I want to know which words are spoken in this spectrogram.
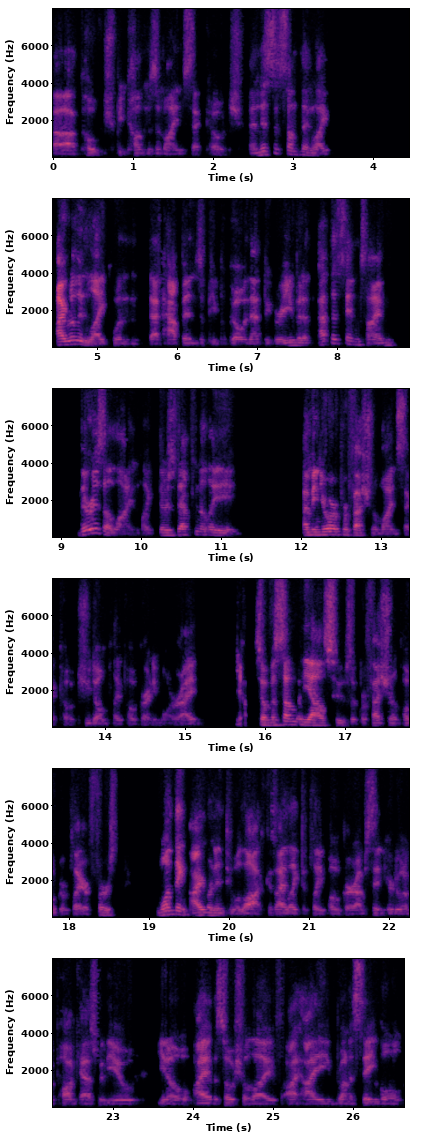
uh, coach becomes a mindset coach, and this is something like I really like when that happens and people go in that degree, but at the same time, there is a line. Like there's definitely, I mean, you're a professional mindset coach. You don't play poker anymore, right? Yeah. So for somebody else who's a professional poker player first, one thing I run into a lot because I like to play poker. I'm sitting here doing a podcast with you. You know, I have a social life. I, I run a stable.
